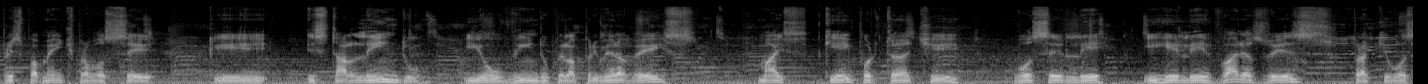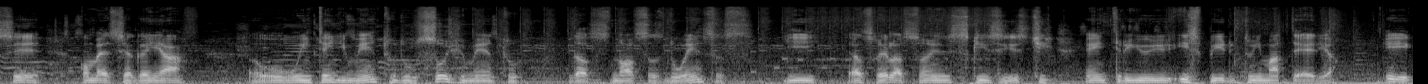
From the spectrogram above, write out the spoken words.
principalmente para você que está lendo e ouvindo pela primeira vez, mas que é importante você ler e reler várias vezes para que você comece a ganhar o entendimento do surgimento das nossas doenças e as relações que existem entre espírito e matéria. E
